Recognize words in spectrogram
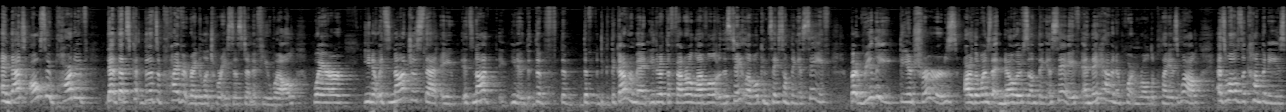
And that's also part of that that's that's a private regulatory system if you will where you know it's not just that a it's not you know the the, the, the government either at the federal level or the state level can say something is safe but really the insurers are the ones that know if something is safe and they have an important role to play as well as well as the companies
